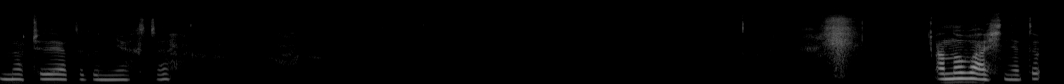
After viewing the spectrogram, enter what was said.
Znaczy, ja tego nie chcę. A no właśnie, to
